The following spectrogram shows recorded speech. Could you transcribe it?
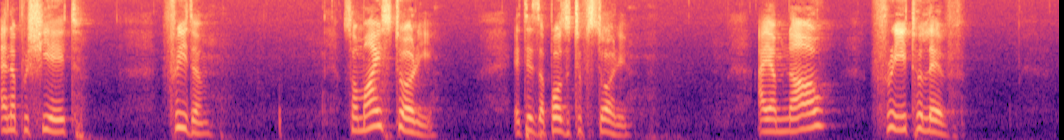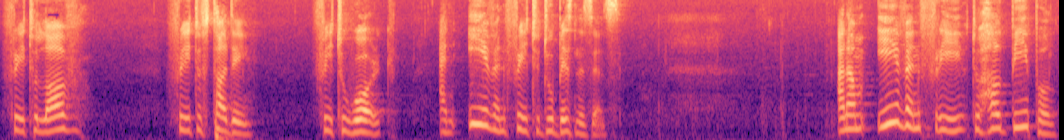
and appreciate freedom. So, my story, it is a positive story. I am now free to live, free to love, free to study, free to work, and even free to do businesses. And I'm even free to help people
